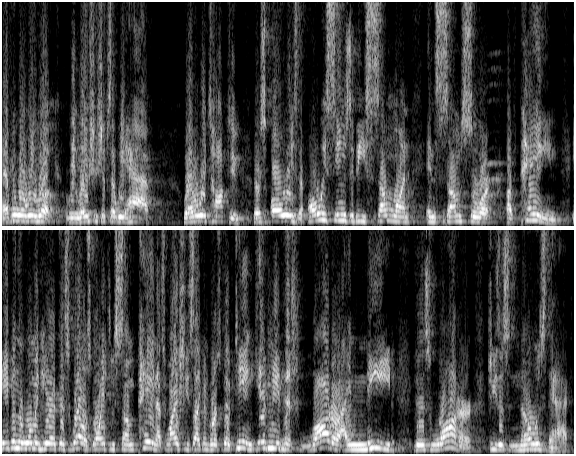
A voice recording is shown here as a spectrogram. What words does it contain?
Everywhere we look, relationships that we have, whoever we talk to, there's always, there always seems to be someone in some sort of pain. Even the woman here at this well is going through some pain. That's why she's like in verse 15, give me this water. I need this water. Jesus knows that.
